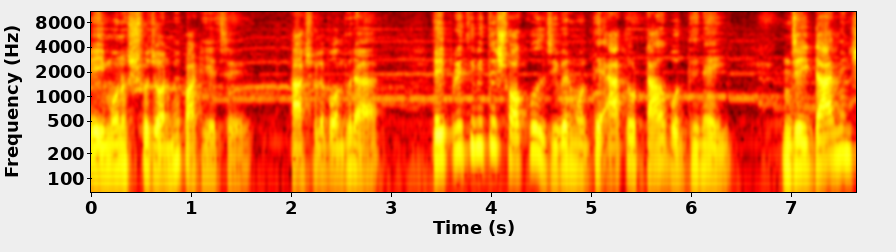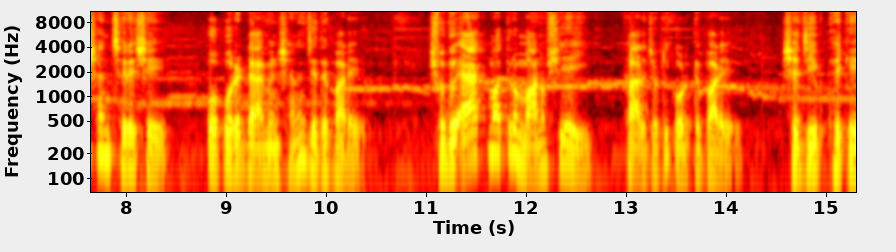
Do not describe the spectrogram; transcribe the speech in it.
এই মনুষ্য জন্মে পাঠিয়েছে? আসলে বন্ধুরা, এই পৃথিবীতে সকল জীবের মধ্যে এতটাও বুদ্ধি নেই যেই ডাইমেনশন ছেড়ে সে ওপরের ডাইমেনশনে যেতে পারে। শুধু একমাত্র মানুষই এই কার্যটি করতে পারে। সে জীব থেকে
